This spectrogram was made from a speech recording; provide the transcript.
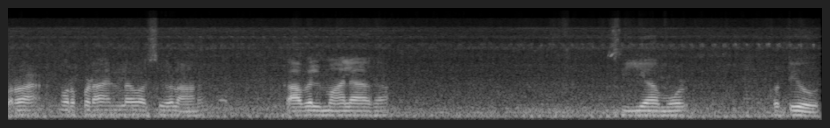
പുറ- പുറപ്പെടാനുള്ള ബസ്സുകളാണ്. കാവൽ മാലാക സിയാമോൾ കൊട്ടിയൂർ.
